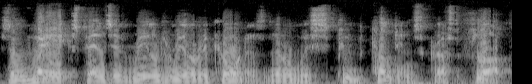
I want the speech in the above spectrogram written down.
some very expensive reel-to-reel recorders that always spewed contents across the floor.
